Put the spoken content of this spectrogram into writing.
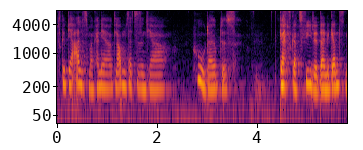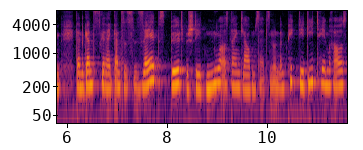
es gibt ja alles. Man kann ja, Glaubenssätze sind ja, hu, da gibt es ganz, ganz viele. Deine ganzen, deine ganz, dein ganzes Selbstbild besteht nur aus deinen Glaubenssätzen. Und dann pick dir die Themen raus,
